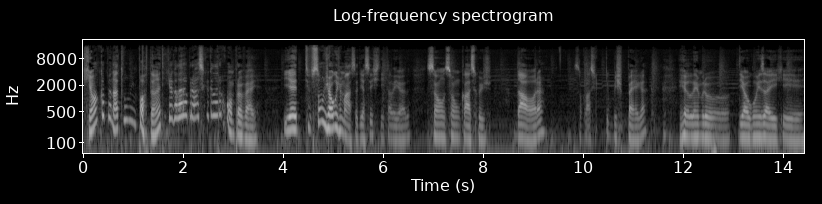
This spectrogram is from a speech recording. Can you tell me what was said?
Que é um campeonato importante que a galera abraça e que a galera compra, velho. E é, tipo, são jogos massa de assistir, tá ligado? São, são clássicos da hora. São clássicos que o bicho pega. Eu lembro de alguns aí que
